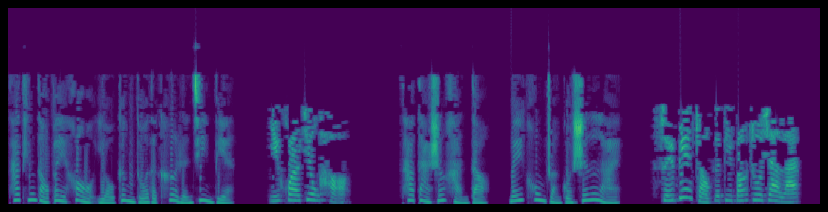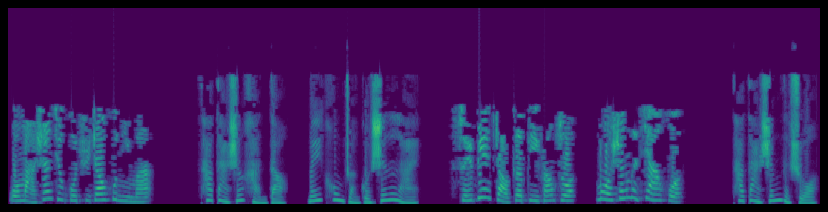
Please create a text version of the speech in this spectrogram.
他听到背后有更多的客人进店。一会儿就好，他大声喊道。没空转过身来，随便找个地方坐下来，我马上就过去招呼你们。他大声喊道。没空转过身来，随便找个地方坐。陌生的家伙，他大声的说。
